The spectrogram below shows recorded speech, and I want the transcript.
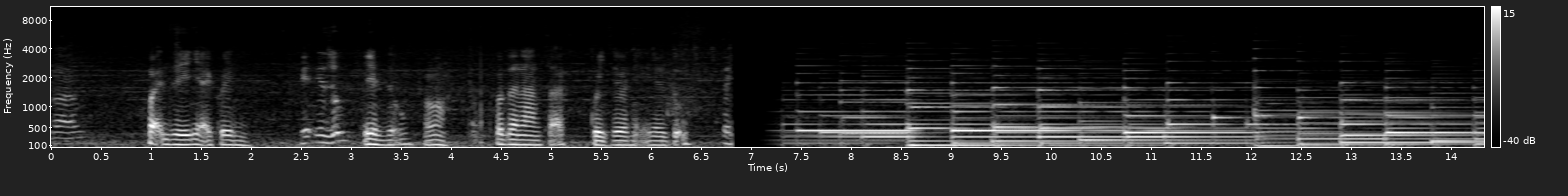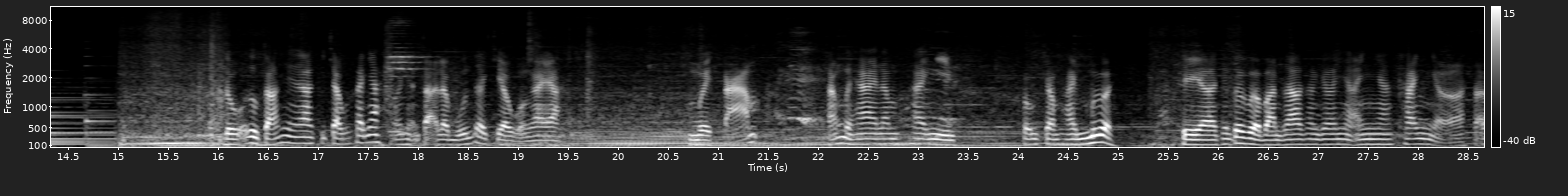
vâng. Huyện gì nhỉ quên huyện Yên Dũng. Yên Dũng đúng không? Thôn Tân An xã Quỳnh Sơn huyện Yên Dũng Đồ Tục Tám xin kính chào quý khách nhé Và vâng, Hiện tại là 4 giờ chiều của ngày à, 18 tháng 12 năm 2020 Thì à, chúng tôi vừa bàn giao sang cho nhà anh Thanh ở xã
